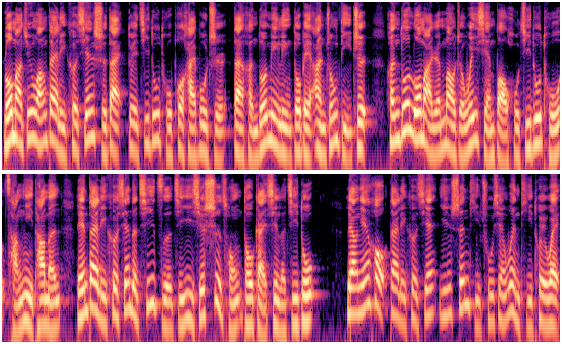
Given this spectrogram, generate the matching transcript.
罗马君王戴里克先时代对基督徒迫害不止，但很多命令都被暗中抵制。很多罗马人冒着危险保护基督徒，藏匿他们，连戴里克先的妻子及一些侍从都改信了基督。两年后，戴里克先因身体出现问题退位，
